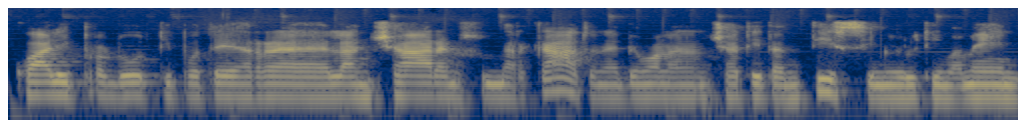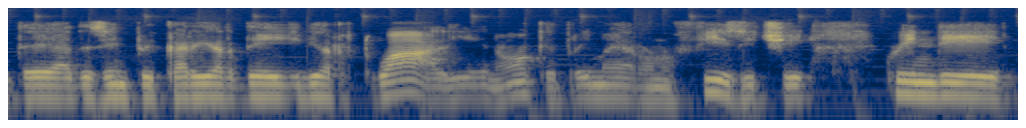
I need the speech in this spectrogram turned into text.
quali prodotti poter eh, lanciare sul mercato. Ne abbiamo lanciati tantissimi ultimamente, ad esempio i career day virtuali, no? che prima erano fisici. Quindi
